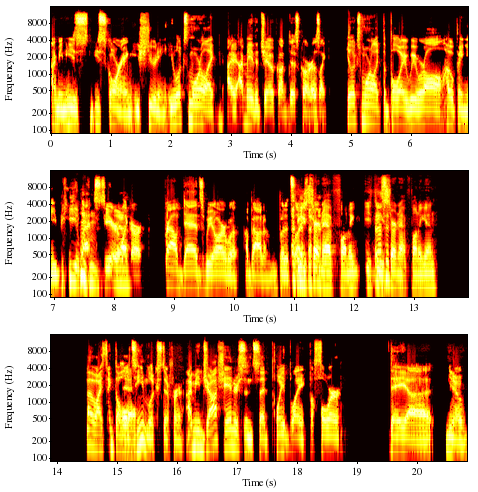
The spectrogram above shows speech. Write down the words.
I mean, he's he's scoring, he's shooting. He looks more like I, I made the joke on Discord. I was like, he looks more like the boy we were all hoping he'd be last year, yeah. like our proud dads we are about him. But it's like he's starting to have fun. You think he's starting to have fun again? Oh, I think the whole yeah. team looks different. I mean, Josh Anderson said point blank before they, uh, you know,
